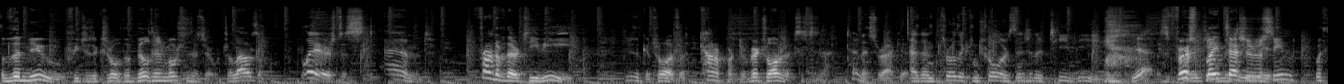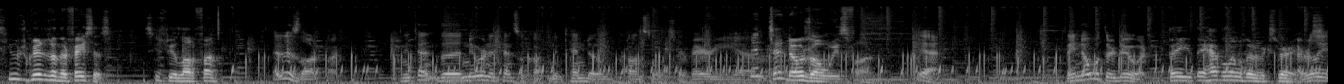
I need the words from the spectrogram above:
The new features a control with a built-in motion sensor, which allows players to stand in front of their TV, use the controller as a counterpart to virtual objects such as a tennis racket. and then throw the controllers into their TV. Yes, first playtesters play the testers are TV. seen with huge grins on their faces. Seems to be a lot of fun. It is a lot of fun. Ninten- the newer Nintendo, co- Nintendo consoles are very, uh, Nintendo's always fun. yeah. They know what they're doing. They they have a little bit of experience. I really,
